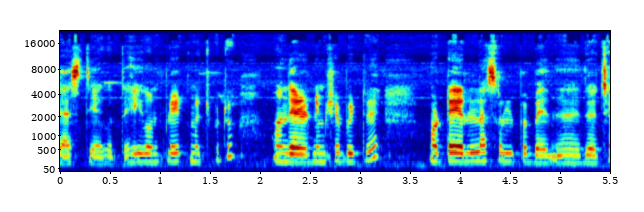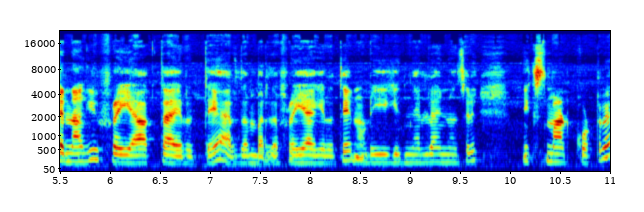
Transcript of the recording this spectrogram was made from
ಜಾಸ್ತಿ ಆಗುತ್ತೆ. ಈಗ ಒಂದು ಪ್ಲೇಟ್ ಮುಚ್ಚಿಬಿಟ್ಟು ಒಂದೆರಡು ನಿಮಿಷ ಬಿಟ್ಟರೆ ಮೊಟ್ಟೆ ಎಲ್ಲ ಸ್ವಲ್ಪ ಬೆ, ಇದು ಚೆನ್ನಾಗಿ ಫ್ರೈ ಆಗ್ತಾ ಇರುತ್ತೆ. ಅರ್ಧಂಬರ್ಧ ಫ್ರೈ ಆಗಿರುತ್ತೆ. ನೋಡಿ ಈಗ ಇದನ್ನೆಲ್ಲ ಇನ್ನೊಂದ್ಸರಿ ಮಿಕ್ಸ್ ಮಾಡಿಕೊಟ್ರೆ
